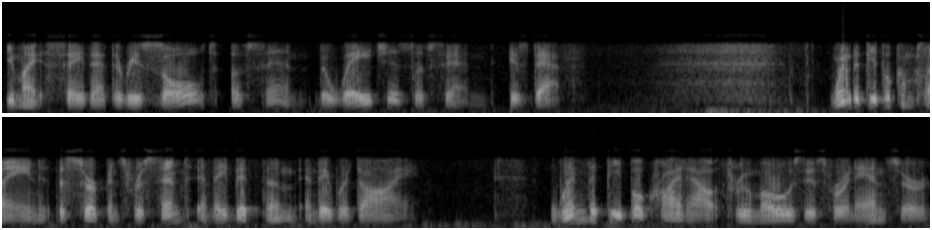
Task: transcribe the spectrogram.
you might say that the result of sin, the wages of sin, is death. When the people complained, the serpents were sent and they bit them and they would die. When the people cried out through Moses for an answer,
